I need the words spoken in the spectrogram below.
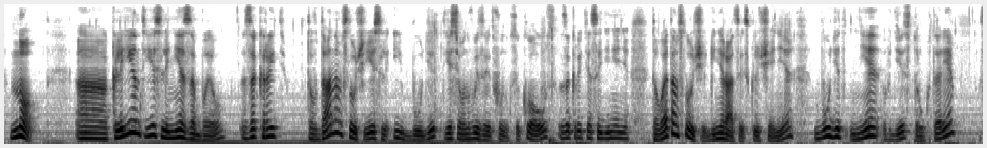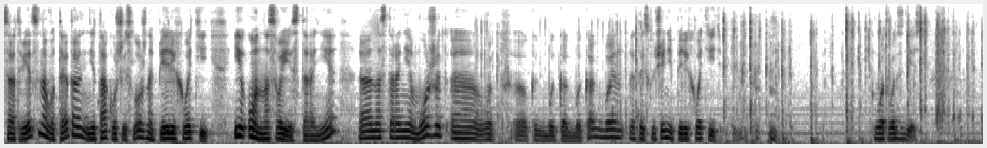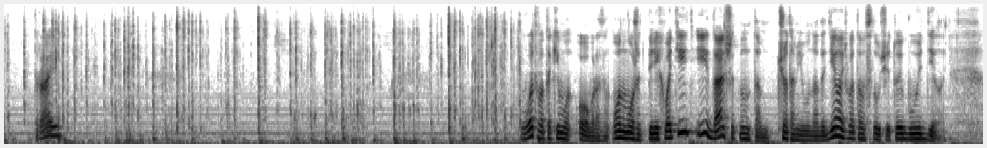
Но э, клиент, если не забыл закрыть, то в данном случае, если и будет, если он вызовет функцию close, закрытие соединения, то в этом случае генерация исключения будет не в деструкторе, Соответственно, вот это не так уж и сложно перехватить. И он на своей стороне, на стороне может э, вот э, как бы, как бы, как бы это исключение перехватить. Вот, вот здесь. Try. Вот вот таким образом. Он может перехватить и дальше, ну там, что там ему надо делать в этом случае, то и будет делать.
